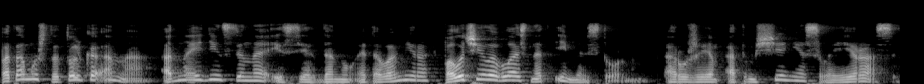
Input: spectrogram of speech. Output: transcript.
Потому что только она, одна единственная из всех Дану этого мира, получила власть над Иммельсторном, оружием отмщения своей расы.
